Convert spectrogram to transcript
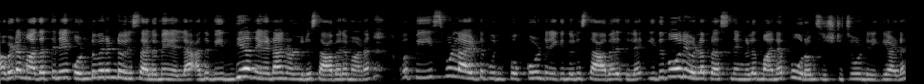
അവിടെ മതത്തിനെ കൊണ്ടുവരേണ്ട ഒരു സ്ഥലമേ അല്ല. അത് വിദ്യ നേടാനുള്ള ഒരു സ്ഥാപനമാണ്. അപ്പോൾ പീസ്ഫുൾ ആയിട്ട് പൊക്കോണ്ടിരിക്കുന്ന ഒരു സ്ഥാപനത്തിൽ ഇതുപോലെയുള്ള പ്രശ്നങ്ങൾ മനഃപൂർവം സൃഷ്ടിച്ചുകൊണ്ടിരിക്കുകയാണ്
